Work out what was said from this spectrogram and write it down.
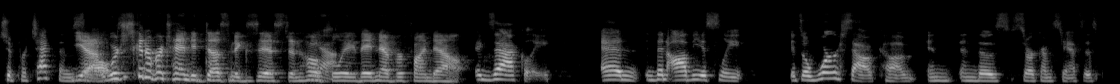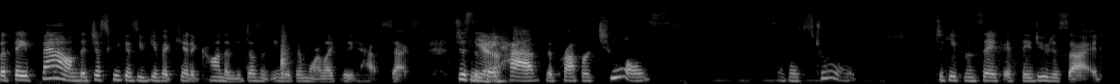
to protect themselves. Yeah, we're just gonna pretend it doesn't exist, and hopefully they never find out. exactly. And then obviously it's a worse outcome in, in those circumstances. But they found that just because you give a kid a condom, it doesn't mean that they're more likely to have sex. It's just that they have the proper tools, those tools to keep them safe if they do decide.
